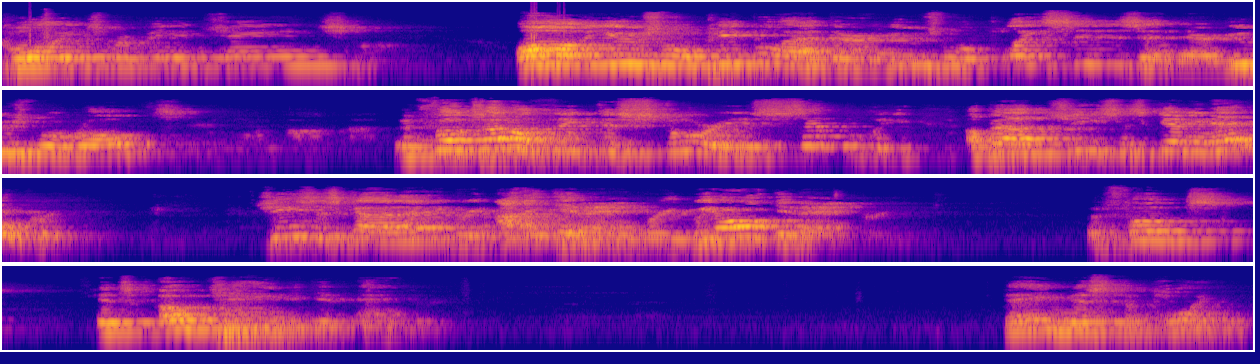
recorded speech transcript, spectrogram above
coins were being changed, all the usual people had their usual places and their usual roles. And folks, I don't think this story is simply about Jesus getting angry. Jesus got angry. I get angry. We all get angry. But folks, it's okay to get angry. They missed the point.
